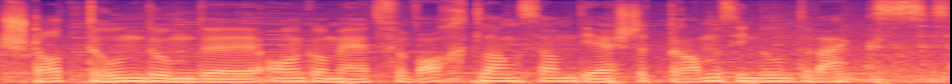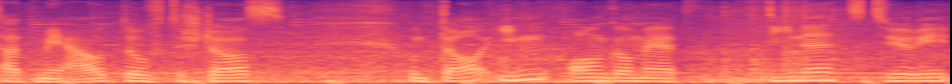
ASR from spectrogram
Stadt rund um den Angomet verwacht langsam. Die ersten Trams sind unterwegs. Es hat mehr Autos auf der Straße. Und da im Angomet in Zürich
